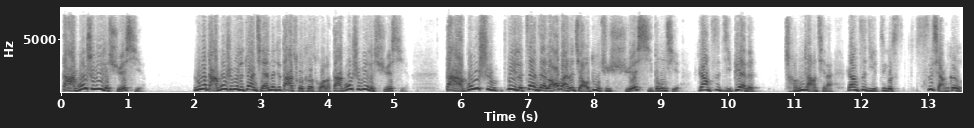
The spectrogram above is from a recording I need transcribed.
打工是为了学习。如果打工是为了赚钱，那就大错特错了。打工是为了学习，打工是为了站在老板的角度去学习东西，让自己变得成长起来，让自己这个思想更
